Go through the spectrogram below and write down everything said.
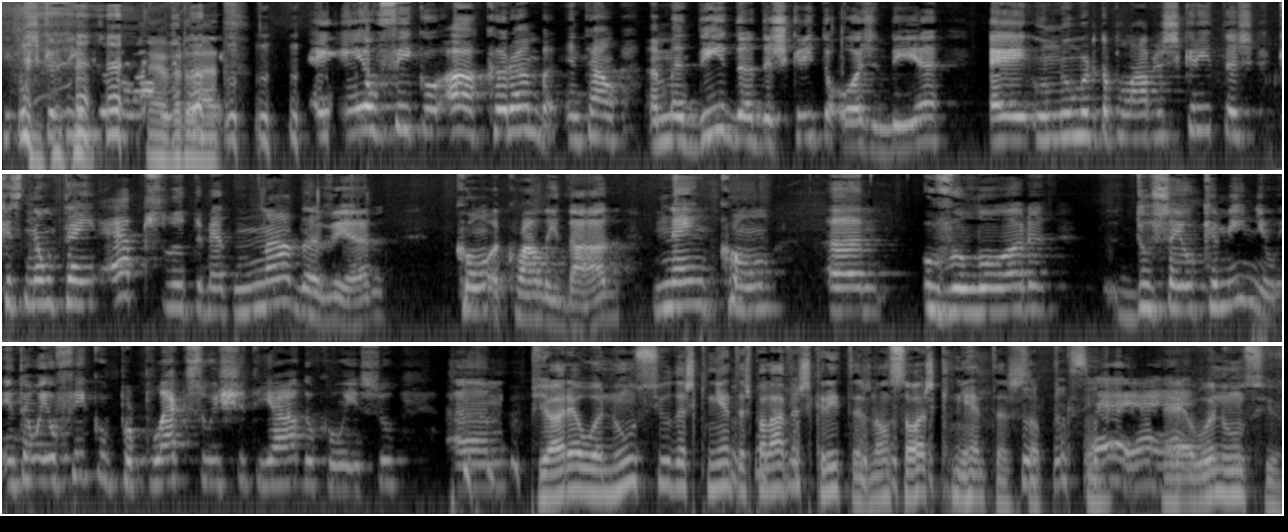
Escrevi 500 palavras é verdade. Hoje. Eu fico, ah, oh, caramba. Então, a medida da escrita hoje em dia é o número de palavras escritas, que não tem absolutamente nada a ver com a qualidade, nem com um, o valor do seu caminho. Então eu fico perplexo e chateado com isso. Um... Pior é o anúncio das 500 palavras escritas, não só as 500, só porque sim. É, é, é. é o anúncio,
